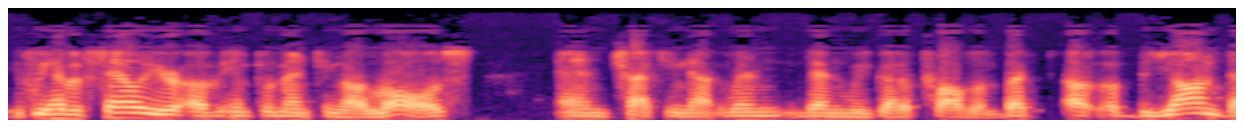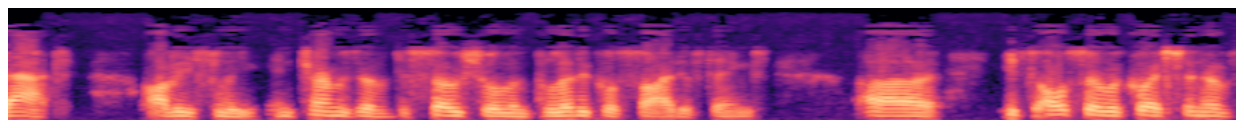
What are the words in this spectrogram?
if we have a failure of implementing our laws and tracking that, when then we've got a problem. But uh, uh, beyond that, obviously, in terms of the social and political side of things, uh, it's also a question of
